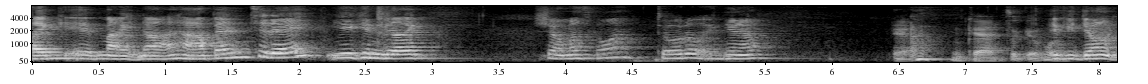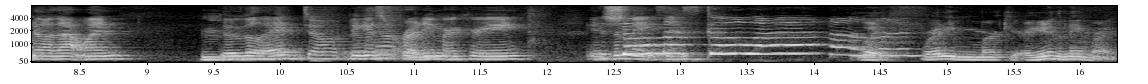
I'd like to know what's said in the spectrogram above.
like it might not happen today, you can be like, "Show must go on." Totally. You know, Yeah, Okay. that's a good one. if you don't know that one, Google it. I it don't know because that Freddie one. Mercury The is show amazing. must go on. Wait, Freddie Mercury. Are you getting the name right?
